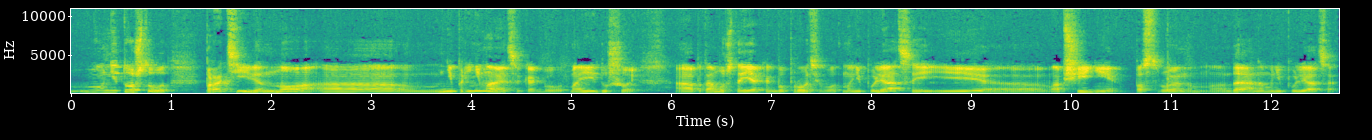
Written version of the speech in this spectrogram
ну, не то, что вот противен, но э, не принимается как бы вот моей душой, а, потому что я как бы против вот манипуляций и э, общения построенном, да, на манипуляциях.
